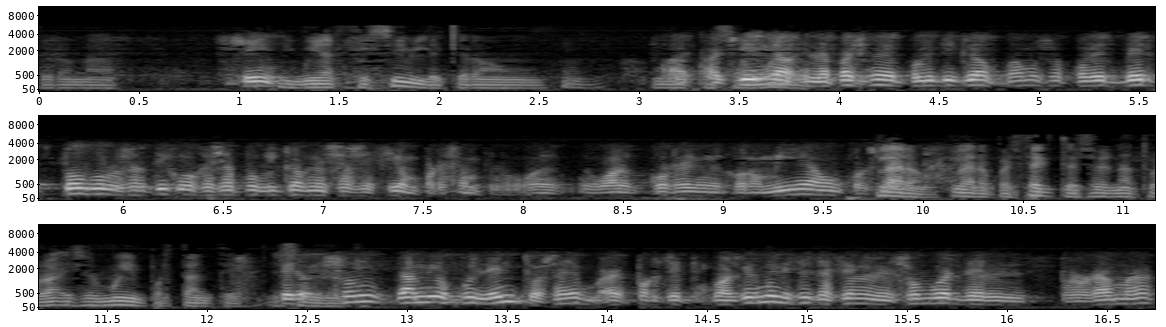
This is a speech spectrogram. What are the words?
Era una, sí. Y muy accesible, que era un, Aquí en la, página de política vamos a poder ver todos los artículos que se han publicado en esa sección, por ejemplo. igual corre en economía o en Claro, claro, perfecto. Eso es natural, eso es muy importante. Pero son cambios muy lentos, ¿eh? porque cualquier modificación en el software del programa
